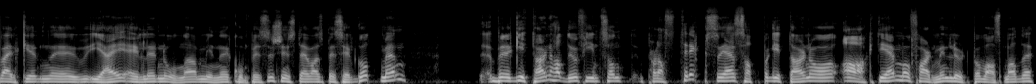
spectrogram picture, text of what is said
verken eh, jeg eller noen av mine kompiser syntes det var spesielt godt. Men eh, gitaren hadde jo fint sånt plasttrekk, så jeg satt på gitaren og akte hjem, og faren min lurte på hva som hadde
